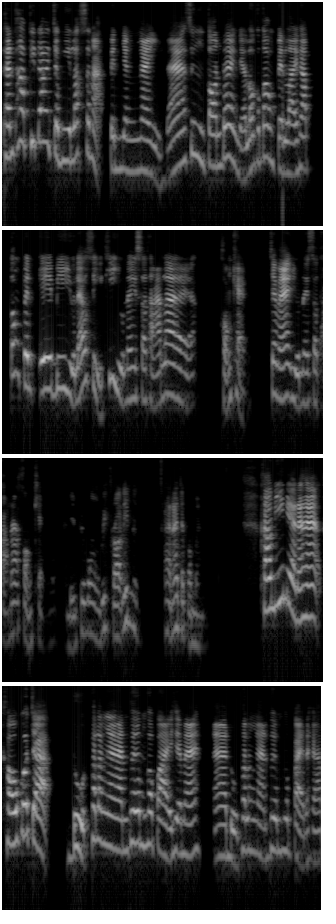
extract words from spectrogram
แผนภาพที่ได้จะมีลักษณะเป็นยังไงนะ ซึ่งตอนแรกเนี่ยเราก็ต้องเป็นอะไรครับ ต้องเป็น AB อยู่แล้วสิที่อยู่ในสถานะของแข็งใช่ไหมอยู่ในสถานะของแข็งอันนี้พี่วงวิเคราะห์นิดนึงอ่าน่าจะประมาณ คราวนี้เนี่ยนะฮะเขาก็จะดูดพลังงานเพิ่มเข้าไปใช่ไหม ดูดพลังงานเพิ่มเข้าไปนะครับ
